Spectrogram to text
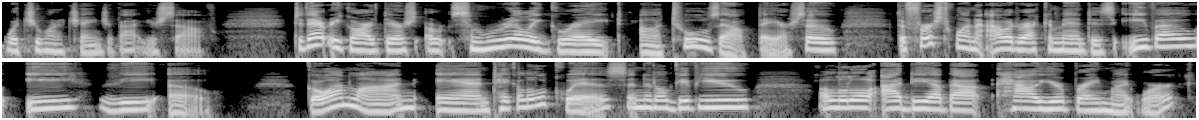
what you want to change about yourself. To that regard, there's some really great uh, tools out there. So, the first one I would recommend is Evo, E V O go online and take a little quiz, and it'll give you a little idea about how your brain might work.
